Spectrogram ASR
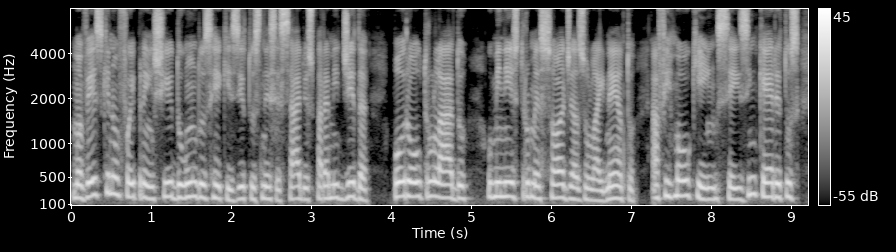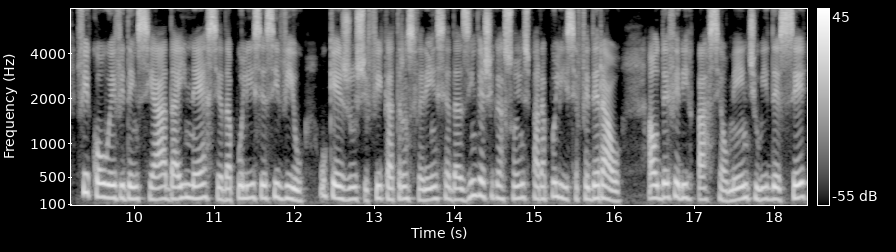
uma vez que não foi preenchido um dos requisitos necessários para a medida. Por outro lado, o ministro Messode Azulay Neto afirmou que em seis inquéritos ficou evidenciada a inércia da Polícia Civil, o que justifica a transferência das investigações para a Polícia Federal. Ao deferir parcialmente o IDC,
